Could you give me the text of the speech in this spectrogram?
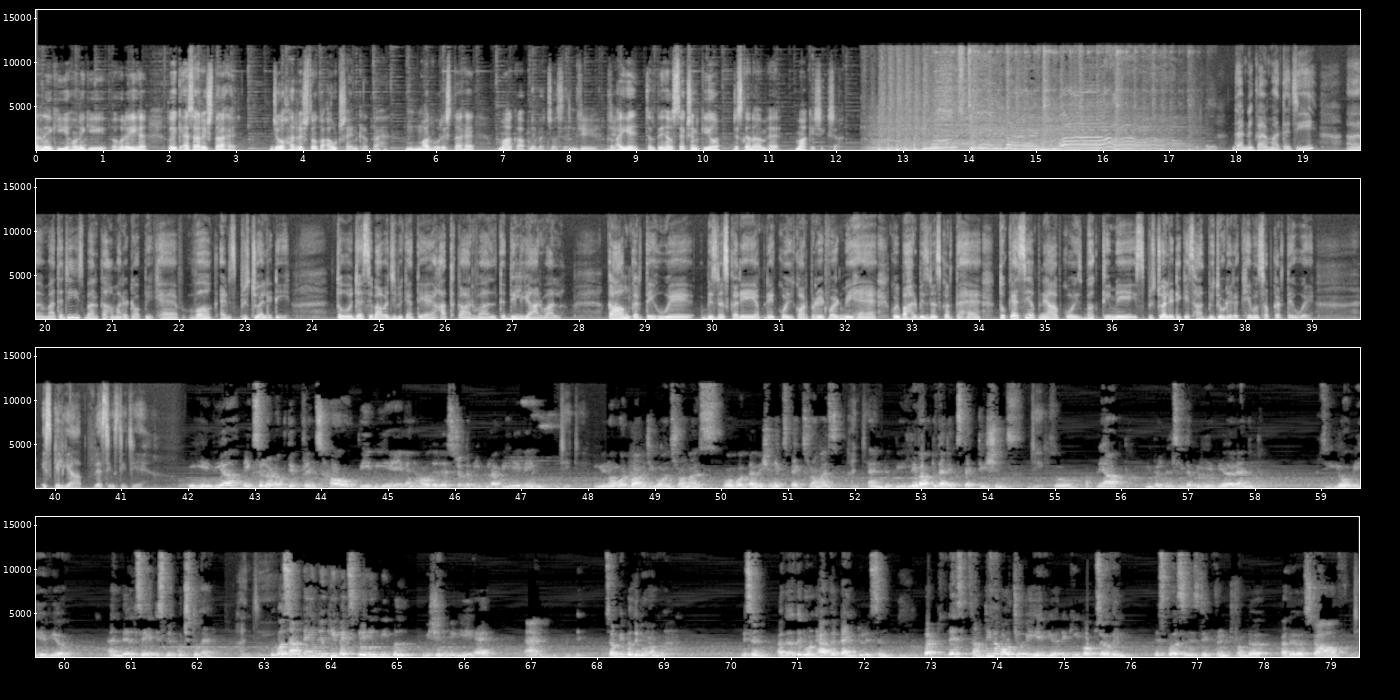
करने की होने की हो रही है तो एक ऐसा रिश्ता है जो हर रिश्तों का आउटशाइन करता है। और वो रिश्ता है माँ का अपने बच्चों से। जी तो आइए चलते हैं उस सेक्शन की ओर जिसका नाम है माँ की शिक्षा। धन्यकार माता जी माता जी इस बार का हमारा टॉपिक है वर्क एंड स्पिरिचुअलिटी तो जैसे बाबा जी भी कहते हैं हथ कारवाल ते दिल यारवाल। काम करते हुए बिज़नेस करें अपने कोई कॉरपोरेट वर्ल्ड में है कोई बाहर बिज़नेस करता है तो कैसे अपने आप को इस भक्ति में स्पिरिचुअलिटी के साथ भी जोड़े रखें वो सब करते हुए? इसके लिए आप ब्लेसिंग्स दीजिए। Behaviour makes a lot of difference how we behave and how the rest of the people are behaving you know what Babaji wants from us what the mission expects from us and we live up to that expectations ji. So हाँ अपने आप people will see the behaviour and see your behaviour and दिल से इसमें कुछ तो है. Because sometimes you keep explaining people mission में ये है and some people they don't to listen other they don't have the time to listen but there something about your behaviour they keep observing this person is different from the other staff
